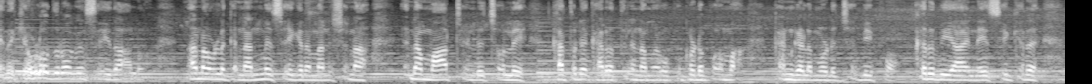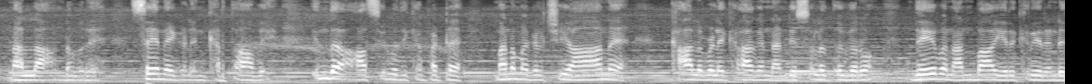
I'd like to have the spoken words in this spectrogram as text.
எனக்கு எவ்வளோ துரோகம் செய்தாலும் நான் அவளுக்கு நன்மை செய்கிற மனுஷனா. என்னை மாற்று என்று சொல்லி கத்துடைய கரத்தில் நம்ம ஒப்பு கொடுப்போமா கண்களை மூடி ஜபிப்போம். கருவியாய் நேசிக்கிற நல்ல ஆண்டவரே சேனைகளின் கர்த்தாவே இந்த ஆசீர்வதிக்கப்பட்ட மனமகிழ்ச்சியான காலவிளைக்காக நன்றி செலுத்துகிறோம். தேவன் அன்பாக இருக்கிறீர் என்று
